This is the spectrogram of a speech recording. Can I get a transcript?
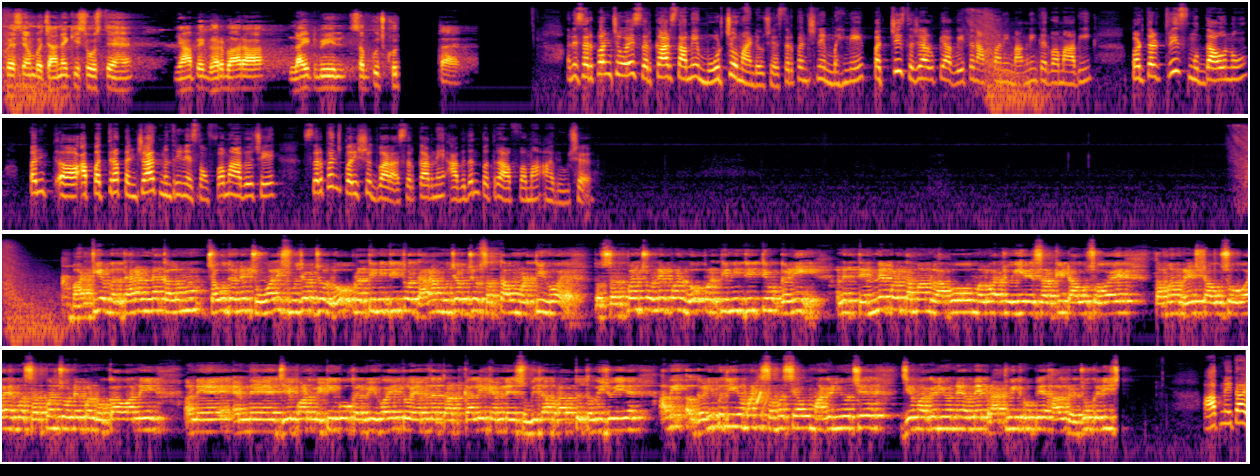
पैसे हम बचाने की सोचते हैं यहाँ पे घर भाड़ा लाइट बिल सब कुछ खुद होता है અને સરપંચોએ સરકાર સામે મોરચો માંડ્યો છે સરપંચને મહિને પચીસ હજાર રૂપિયા વેતન આપવાની માંગણી કરવામાં આવી પડતર ત્રીસ મુદ્દાઓનો પંચ- અ, આ પત્ર પંચાયત મંત્રીને સોંપવામાં આવ્યો છે સરપંચ પરિષદ દ્વારા સરકારને આવેદનપત્ર આપવામાં આવ્યું છે ભારતીય બંધારણના કલમ ચૌદ અને ચુમ્માલીસ મુજબ જો લોક પ્રતિનિધિત્વ ધારા મુજબ જો સત્તાઓ મળતી હોય, તો સરપંચોને પણ લોક પ્રતિનિધિત્વ ગણી અને તેમને પણ તમામ લાભો મળવા જોઈએ. સર્કિટ હાઉસ હોય, તમામ રેસ્ટ હાઉસો હોય, એમાં સરપંચોને પણ રોકાવાની અને એમને જે પણ મિટિંગો કરવી હોય, તો એમને તાત્કાલિક એમને સુવિધા પ્રાપ્ત થવી જોઈએ. આવી ઘણી બધી અમારી સમસ્યાઓ, માગણીઓ છે. જે માગણીઓને અમે પ્રાથમિક રૂપે હાલ રજૂ કરી છે. આપ નેતા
